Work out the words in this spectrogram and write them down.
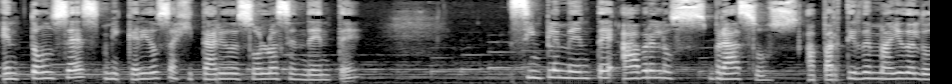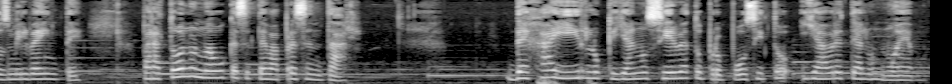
Entonces, mi querido Sagitario de Solo Ascendente, simplemente abre los brazos a partir de mayo del 2020 para todo lo nuevo que se te va a presentar. Deja ir lo que ya no sirve a tu propósito y ábrete a lo nuevo.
